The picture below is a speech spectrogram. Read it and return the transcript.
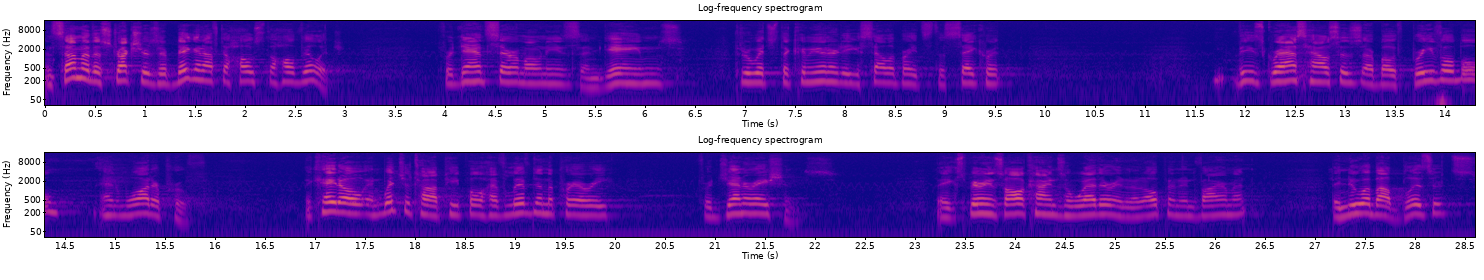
And some of the structures are big enough to host the whole village for dance ceremonies and games through which the community celebrates the sacred these grass houses are both breathable and waterproof. The Caddo and Wichita people have lived in the prairie for generations. They experienced all kinds of weather in an open environment. They knew about blizzards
